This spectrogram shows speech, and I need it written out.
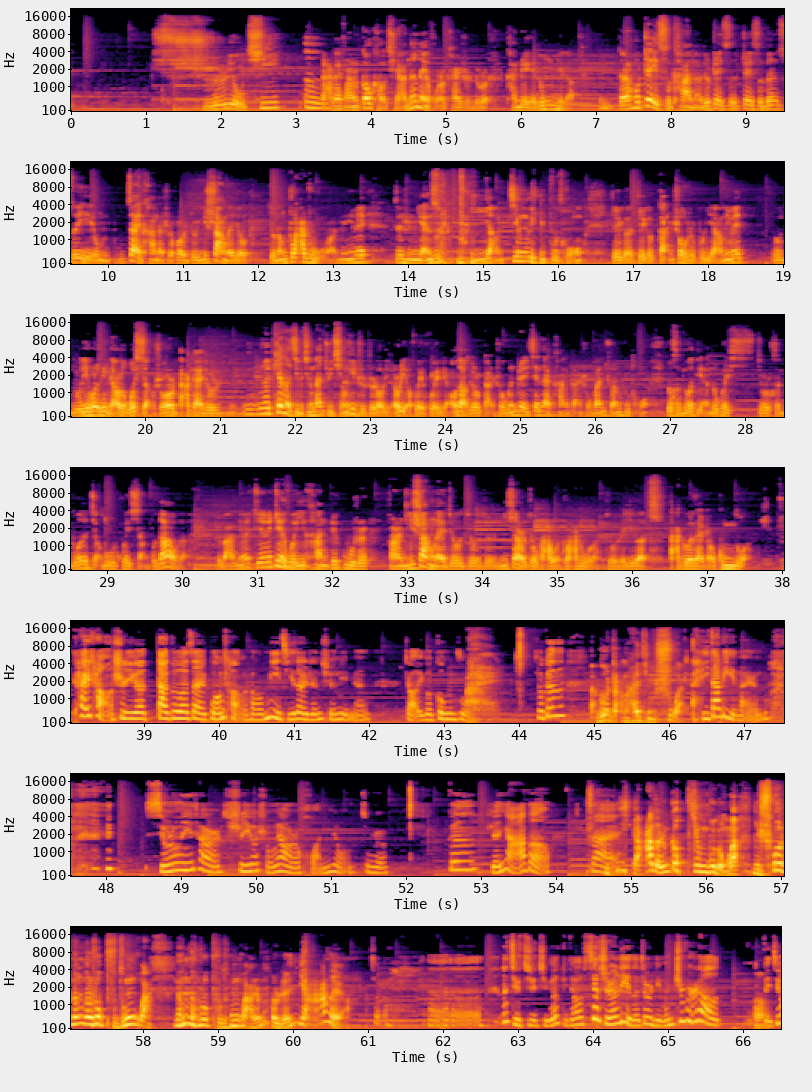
十六七嗯，大概反正高考前的那会儿开始就是看这些东西的。嗯，然后这次看呢，就这次这次跟随以我们再看的时候，就一上来就就能抓住我，因为真是年岁不一样，经历不同，这个这个感受是不一样的。因为我我一会儿可以聊聊我小时候大概就是因因为片子记不清，但剧情一直知道，有时候也会会聊到，就是感受跟这现在看的感受完全不同，有很多点都会就是很多的角度会想不到的，对吧？因为因为这回一看这故事。反正一上来就就就一下就把我抓住了，就是一个大哥在找工作。开场是一个大哥在广场上密集的人群里面找一个工作，哎，就跟大哥长得还挺帅，哎，意大利男人嘛。形容一下是一个什么样的环境？就是跟人牙子在 人牙子人更听不懂了。你说能不能说普通话？能不能说普通话？什么叫人牙子呀？就。呃，那举举举个比较现实的例子，就是你们知不知道北京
